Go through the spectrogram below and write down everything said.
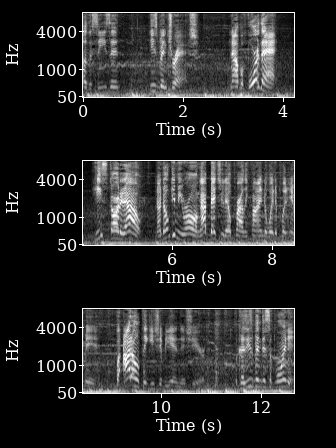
of the season, he's been trash. Now, before that, he started out. Now, don't get me wrong, I bet you they'll probably find a way to put him in. But I don't think he should be in this year because he's been disappointed.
